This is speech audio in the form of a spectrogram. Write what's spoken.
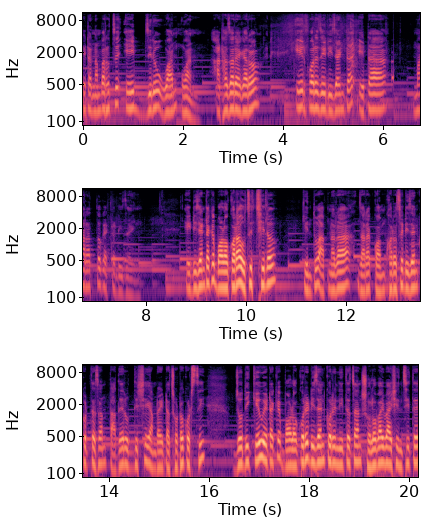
এটার নাম্বার হচ্ছে এইট জিরো ওয়ান ওয়ান, আট হাজার এগারো। এরপরে যে ডিজাইনটা, এটা মারাত্মক একটা ডিজাইন। এই ডিজাইনটাকে বড় করা উচিত ছিল। কিন্তু আপনারা যারা কম খরচে ডিজাইন করতে চান, তাদের উদ্দেশ্যেই আমরা এটা ছোট করছি। যদি কেউ এটাকে বড় করে ডিজাইন করে নিতে চান, ষোলো বাই বাইশ ইঞ্চিতে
